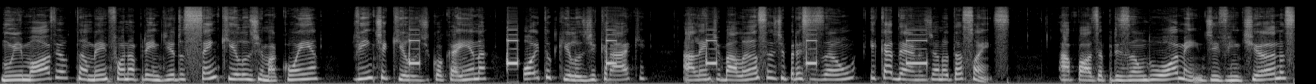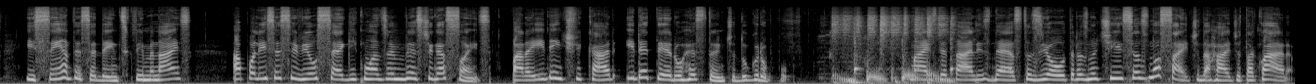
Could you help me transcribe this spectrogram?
No imóvel, também foram apreendidos 100 quilos de maconha, 20 quilos de cocaína, 8 quilos de crack, além de balanças de precisão e cadernos de anotações. Após a prisão do homem, de 20 anos e sem antecedentes criminais, A Polícia Civil segue com as investigações para identificar e deter o restante do grupo. Mais detalhes destas e outras notícias no site da Rádio Taquara.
